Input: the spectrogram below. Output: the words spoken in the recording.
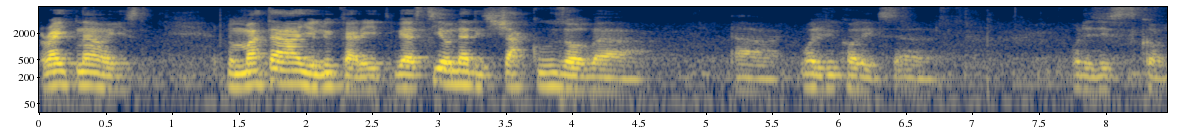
right now is no matter how you look at it, we are still under the shackles of uh, uh, what do you call it? Uh, what is this called?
